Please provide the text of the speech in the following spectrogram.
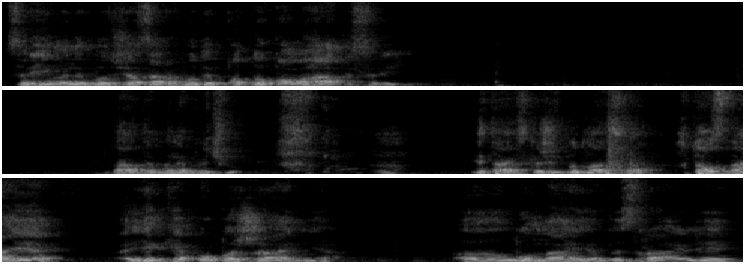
Сергій мене буде, зараз буде допомагати Сергію. Так, ти мене почув. І так, скажіть, будь ласка, хто знає, яке побажання е, лунає в Ізраїлі е,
